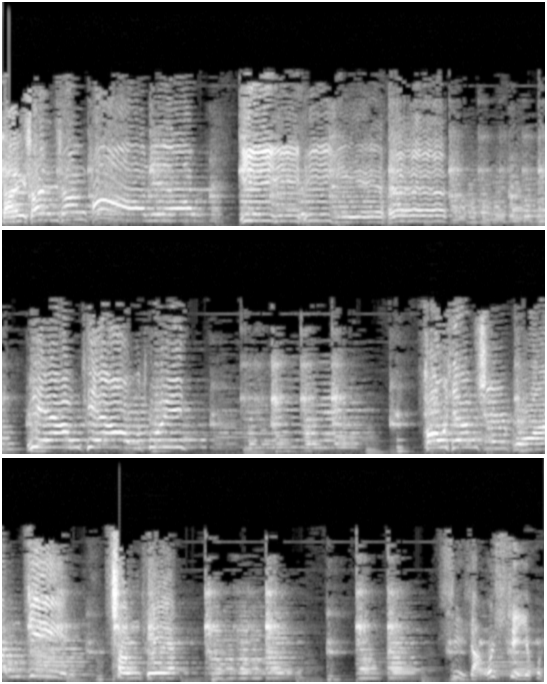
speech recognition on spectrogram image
在山上爬了一夜，两条腿好像是关进成天。谁让我睡一会儿？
